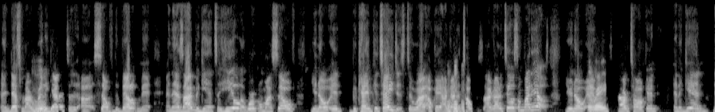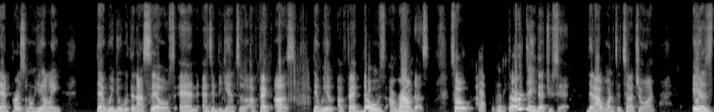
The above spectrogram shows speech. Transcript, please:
And that's when I mm-hmm. really got into uh, self development and as I began to heal and work on myself, you know, it became contagious to right. Okay, I got to talk. I got to tell somebody else. You know, and right. we start talking. And again, that personal healing that we do within ourselves, and as it began to affect us, then we affect those around us. So Absolutely. the third thing that you said that I wanted to touch on is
